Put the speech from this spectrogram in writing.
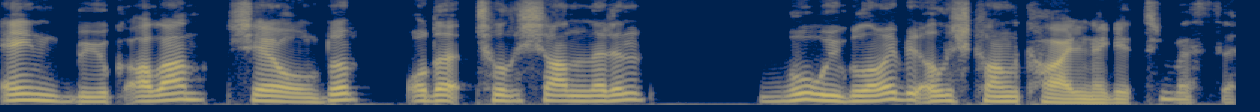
en büyük alan şey oldu. O da çalışanların bu uygulamayı bir alışkanlık haline getirmesi.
